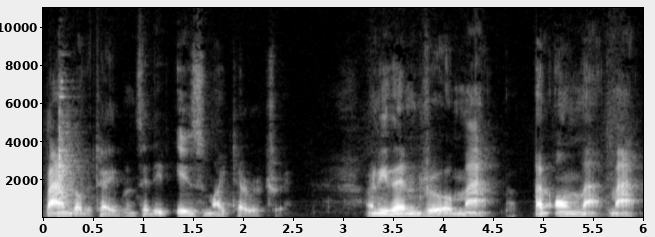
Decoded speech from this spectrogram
banged on the table, and said, It is my territory. And he then drew a map, and on that map,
